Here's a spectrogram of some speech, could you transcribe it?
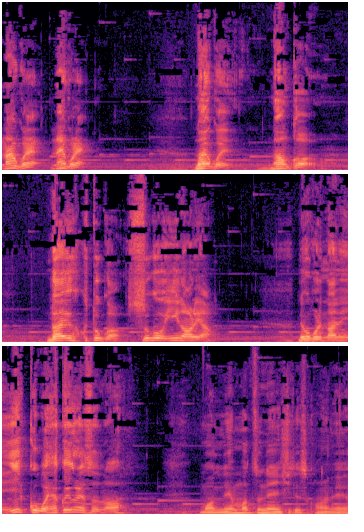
なにこれ？なにこれ？なにこれ？なんか、大福とか、すごいいいのあるやん。でもこれ何 ?1 個500円ぐらいするの？まあ年末年始ですからね。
